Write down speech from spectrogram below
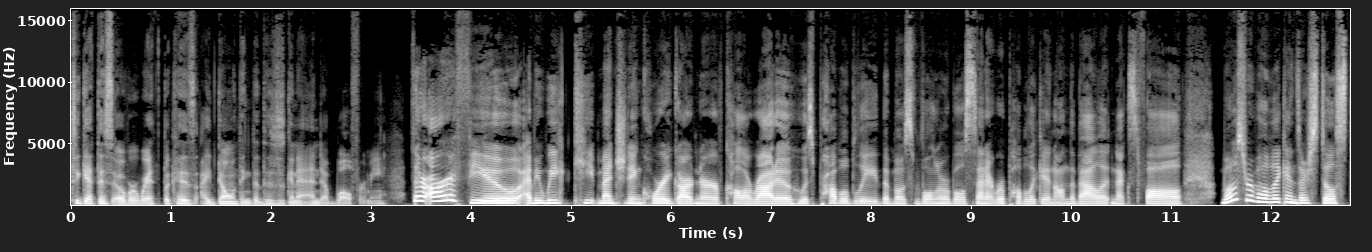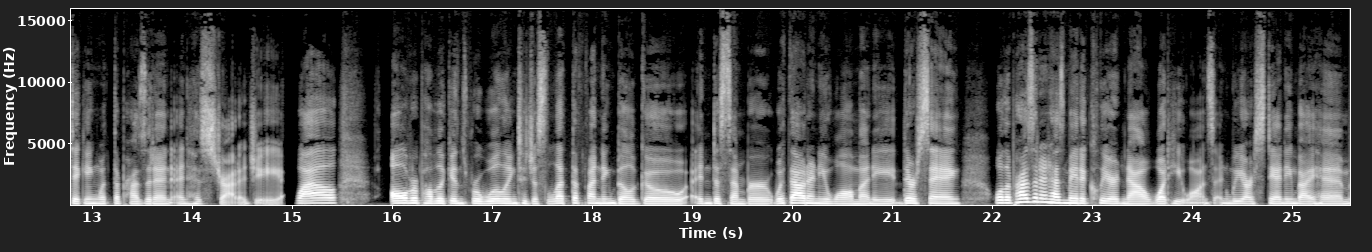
to get this over with because I don't think that this is going to end up well for me. There are a few. I mean, we keep mentioning Cory Gardner of Colorado, who is probably the most vulnerable Senate Republican on the ballot next fall. Most Republicans are still sticking with the president and his strategy. While all Republicans were willing to just let the funding bill go in December without any wall money. They're saying, well, the president has made it clear now what he wants, and we are standing by him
